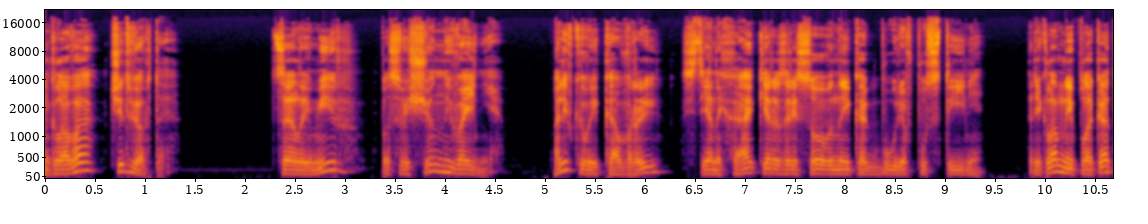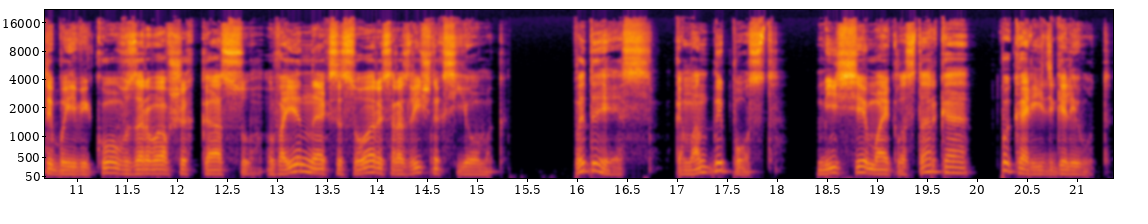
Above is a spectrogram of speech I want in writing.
Глава 4. Целый мир, посвященный войне. Оливковые ковры, стены хаки, разрисованные как буря в пустыне, рекламные плакаты боевиков, взорвавших кассу, военные аксессуары с различных съемок. ПДС, командный пост, миссия Майкла Старка — покорить Голливуд.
